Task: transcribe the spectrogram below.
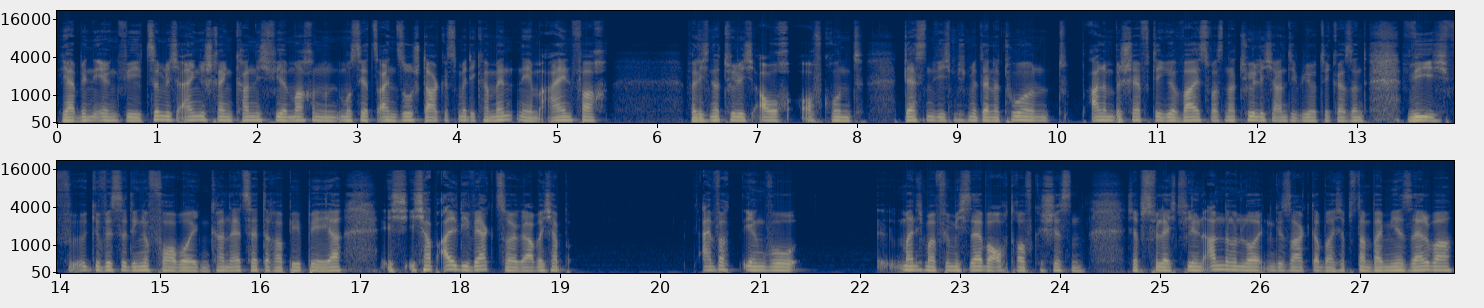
ja, bin irgendwie ziemlich eingeschränkt, kann nicht viel machen und muss jetzt ein so starkes Medikament nehmen, einfach, weil ich natürlich auch aufgrund dessen, wie ich mich mit der Natur und allem beschäftige, weiß, was natürliche Antibiotika sind, wie ich gewisse Dinge vorbeugen kann, etc. pp. Ja, ich ich habe all die Werkzeuge, aber ich habe einfach irgendwo manchmal für mich selber auch drauf geschissen. Ich habe es vielleicht vielen anderen Leuten gesagt, aber ich habe es dann bei mir selber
